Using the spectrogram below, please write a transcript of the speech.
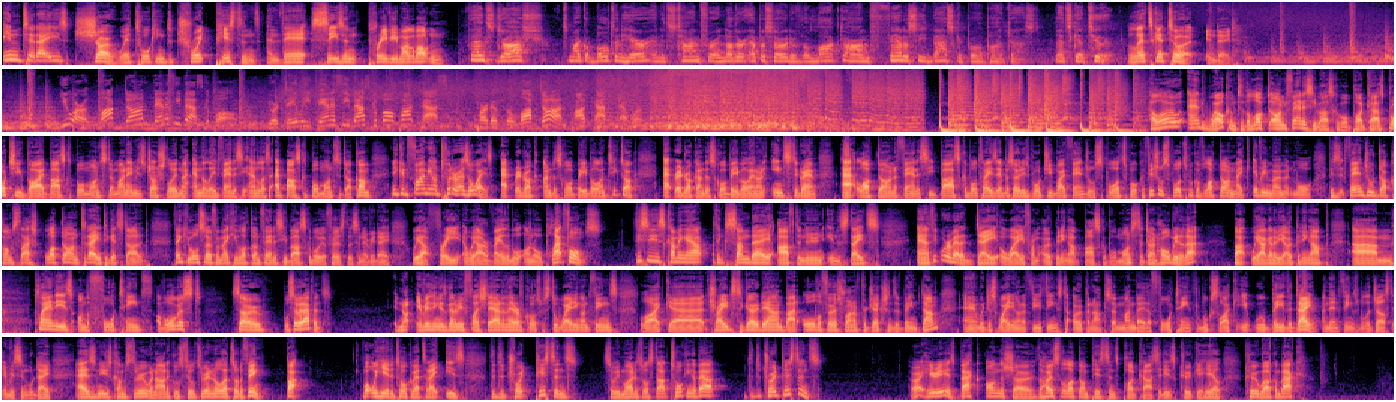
In today's show, we're talking Detroit Pistons and their season preview. Michael Bolton. Thanks, Josh. It's Michael Bolton here, and it's time for another episode of the Locked On Fantasy Basketball Podcast. Let's get to it. Let's get to it, indeed. You are Locked On Fantasy Basketball, your daily fantasy basketball podcast, part of the Locked On Podcast Network. Hello and welcome to the Locked On Fantasy Basketball Podcast brought to you by Basketball Monster. My name is Josh Lloyd and I am the lead fantasy analyst at basketballmonster.com. And you can find me on Twitter as always at redrock underscore bball, on TikTok at redrock underscore bball, and on Instagram at Locked On Fantasy Basketball. Today's episode is brought to you by FanDuel Sportsbook, official sportsbook of Locked On. Make every moment more. Visit fanduel.com slash locked on today to get started. Thank you also for making Locked On Fantasy Basketball your first listen every day. We are free and we are available on all platforms. This is coming out, I think, Sunday afternoon in the States. And I think we're about a day away from opening up Basketball Monster. Don't hold me to that, but we are going to be opening up. Um, plan is on the 14th of August. So we'll see what happens not everything is going to be fleshed out in there. Of course, we're still waiting on things like uh, trades to go down, but all the first run of projections have been done, and we're just waiting on a few things to open up. So Monday the 14th looks like it will be the day, and then things will adjust every single day as news comes through and articles filter in and all that sort of thing. But what we're here to talk about today is the Detroit Pistons, so we might as well start talking about the Detroit Pistons. All right, here he is back on the show, the host of the Locked On Pistons podcast. It is Ku Khahil. Ku, welcome back.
